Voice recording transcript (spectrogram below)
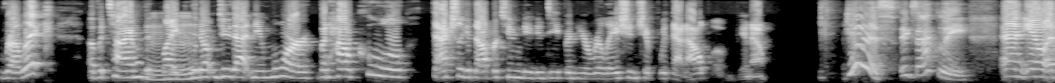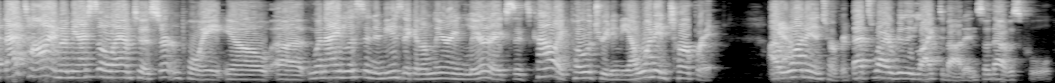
relic of a time that mm-hmm. like they mm-hmm. don't do that anymore. But how cool to actually get the opportunity to deepen your relationship with that album, you know? Yes, exactly. And you know, at that time, I mean, I still am to a certain point. You know, uh, when I listen to music and I'm hearing lyrics, it's kind of like poetry to me. I want to interpret. I yeah. want to interpret. That's what I really liked about it, and so that was cool.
